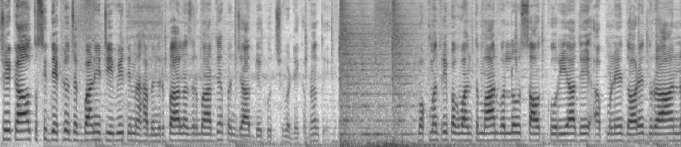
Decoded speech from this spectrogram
ਸ਼੍ਰੀ ਅਕਾਲ, ਤੁਸੀਂ ਦੇਖ ਰਹੇ ਹੋ ਜਗਬਾਣੀ ਟੀਵੀ ਤੇ ਮੈਂ ਹਬਿੰਦਰਪਾਲ ਨਜ਼ਰ ਮਾਰਦੇ ਹਾਂ ਪੰਜਾਬ ਦੇ ਕੁਝ ਵੱਡੇ ਖਬਰਾਂ ਤੇ। ਮੁੱਖ ਮੰਤਰੀ ਭਗਵੰਤ ਮਾਨ ਵੱਲੋਂ ਸਾਊਥ ਕੋਰੀਆ ਦੇ ਆਪਣੇ ਦੌਰੇ ਦੌਰਾਨ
